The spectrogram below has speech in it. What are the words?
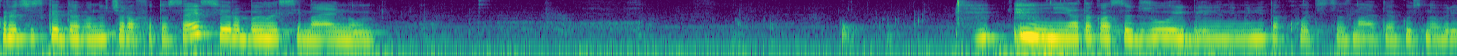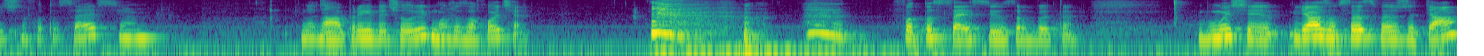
Коротше, скидає, вони вчора фотосесію робили сімейну. Я така сиджу і, блін, і мені так хочеться, знаєте, якусь новорічну фотосесію. Не знаю, приїде чоловік, може захоче фотосесію зробити. Бо ми ще, я за все своє життя,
